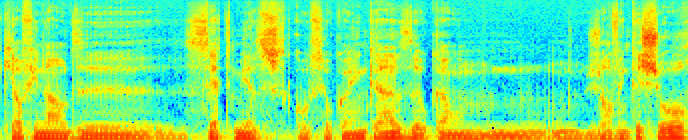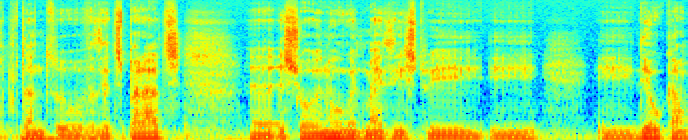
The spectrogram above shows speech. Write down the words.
que ao final de sete meses com o seu cão em casa, o cão, um jovem cachorro, portanto, a fazer disparates, eh, achou eu não aguento mais isto e, e- e deu o cão.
